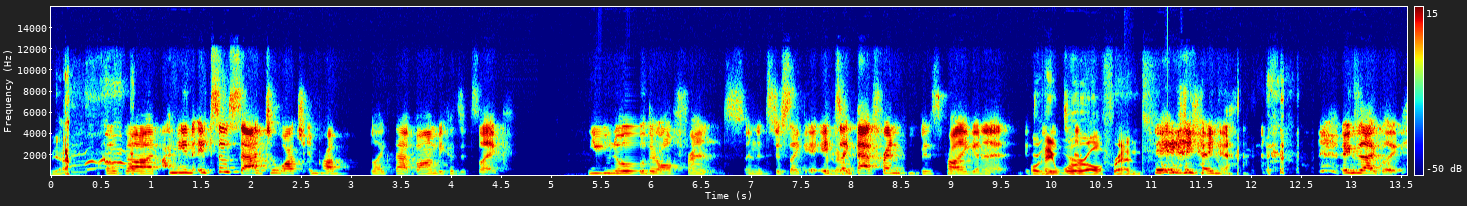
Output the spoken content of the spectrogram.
Yeah. Oh God. I mean, it's so sad to watch improv like that bomb because it's like, you know, they're all friends, and it's just like it's like that friend group is probably gonna. or they were all friends Yeah, yeah, yeah. exactly.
